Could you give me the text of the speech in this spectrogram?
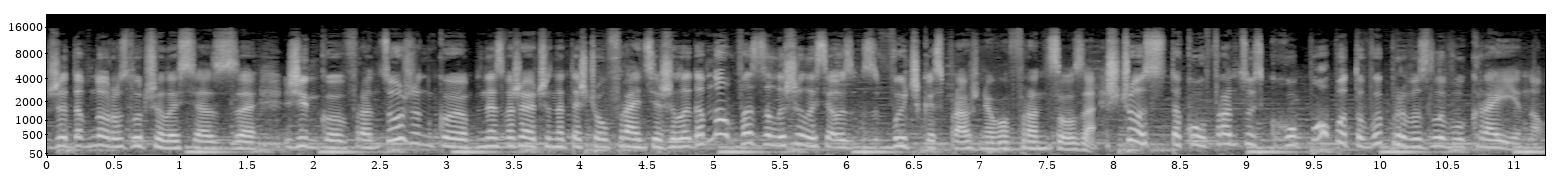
вже давно розлучилися з жінкою француженкою, незважаючи на те, що у Франції жили давно, у вас залишилися звички справжнього француза. Що з такого французького побуту ви привезли в Україну?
